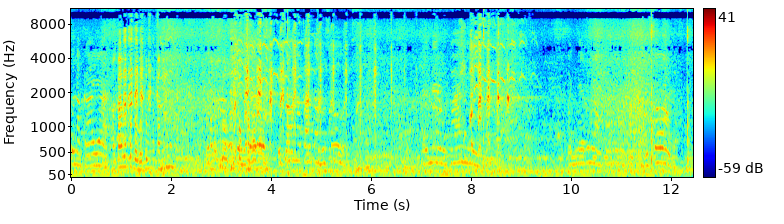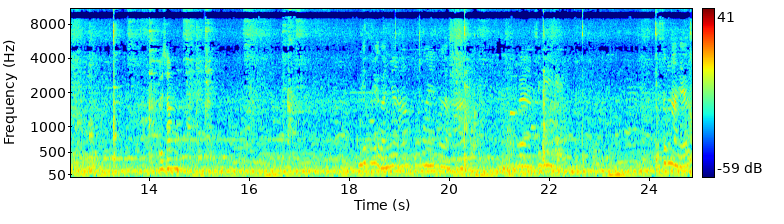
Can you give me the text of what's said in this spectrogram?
ko na kaya. Akala ko ba gutom ka kanina? Magsusuntok ka ka Ikaw ang nakakabusog. Pag merong kanin. Pag meron lang, kung nakakabusog. Isa mo. Hindi ko siya ganyan ha. Kukunin mo lahat. Ganyan, sige. Gusto mo na help?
